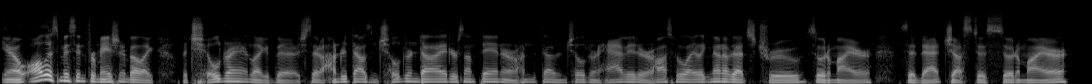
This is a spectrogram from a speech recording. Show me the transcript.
you know all this misinformation about like the children like the she said 100000 children died or something or 100000 children have it or hospitalized like none of that's true. Sotomayor said that justice sotomayor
